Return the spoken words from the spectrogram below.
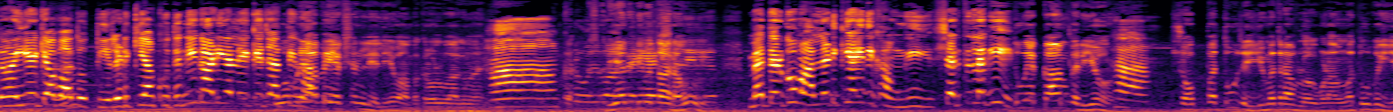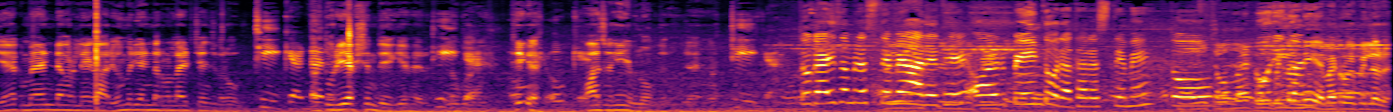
ना ये क्या बात होती है? लड़कियाँ खुद नहीं गाड़ियाँ लेके जाती वहाँ पे? रिएक्शन ले लिए वहाँ पर करोल बाग में। हाँ करोल रियलिटी बता रहा हूँ। मैं तेरे को वहाँ लड़कियाँ ही दिखाऊँगी शर्त लगी। तू एक काम करियो। हाँ। शॉप पर तू जाइयो मैं तेरा व्लॉग बनाऊँगा तू कही है मैं एंडेवर लेकर आ रही हूँ मेरी एंडेवर लाइट चेंज करो। ठीक है तू रिएक्शन देगी फिर ठीक है, ठीक है? Okay, okay. आज का ये व्लॉग जाएगा। ठीक है। तो गाइस हम रास्ते में आ रहे थे और पेंट हो रहा था रास्ते में तो मेट्रो पिलर नहीं है मेट्रो पिलर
